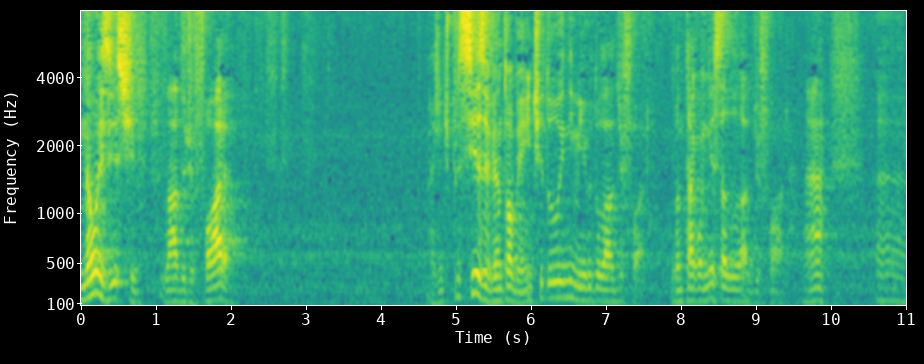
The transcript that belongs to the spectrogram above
não existe lado de fora, a gente precisa eventualmente do inimigo do lado de fora, do antagonista do lado de fora. Né? Ah,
